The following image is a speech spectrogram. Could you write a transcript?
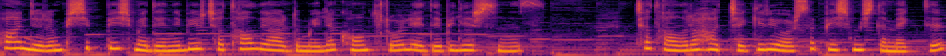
Pancarın pişip pişmediğini bir çatal yardımıyla kontrol edebilirsiniz. Çatal rahatça giriyorsa pişmiş demektir.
